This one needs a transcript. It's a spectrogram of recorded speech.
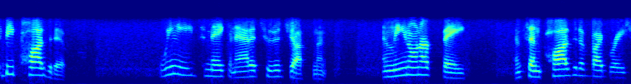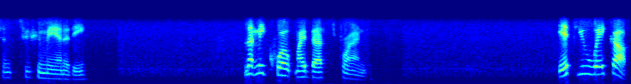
to be positive. We need to make an attitude adjustment and lean on our faith and send positive vibrations to humanity. Let me quote my best friend If you wake up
